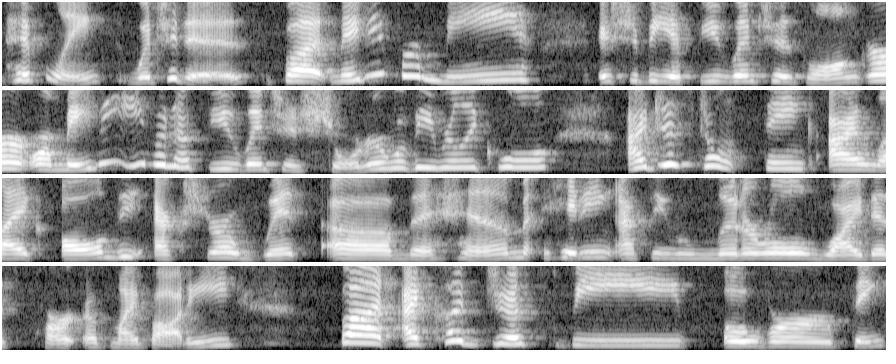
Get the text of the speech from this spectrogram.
hip length, which it is, but maybe for me, it should be a few inches longer, or maybe even a few inches shorter would be really cool. I just don't think I like all the extra width of the hem hitting at the literal widest part of my body. But I could just be overthinking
